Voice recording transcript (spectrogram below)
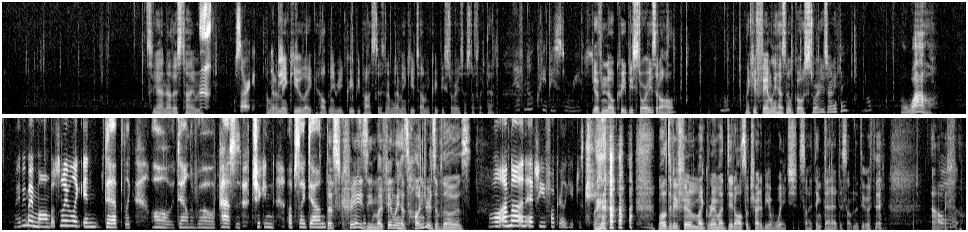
so yeah, now this time Sorry. I'm gonna make you like help me read creepy pastas, and I'm gonna make you tell me creepy stories and stuff like that. I have no creepy stories. You have no creepy stories at all? Nope. Like your family has no ghost stories or anything? Nope. Oh wow. Maybe my mom, but it's not even like in depth. Like, oh, down the road, past the chicken upside down. That's crazy. My family has hundreds of those. Well, I'm not an edgy fucker like you. Just kidding. well, to be fair, my grandma did also try to be a witch, so I think that had to something to do with it. Ow, I Yeah. fell.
